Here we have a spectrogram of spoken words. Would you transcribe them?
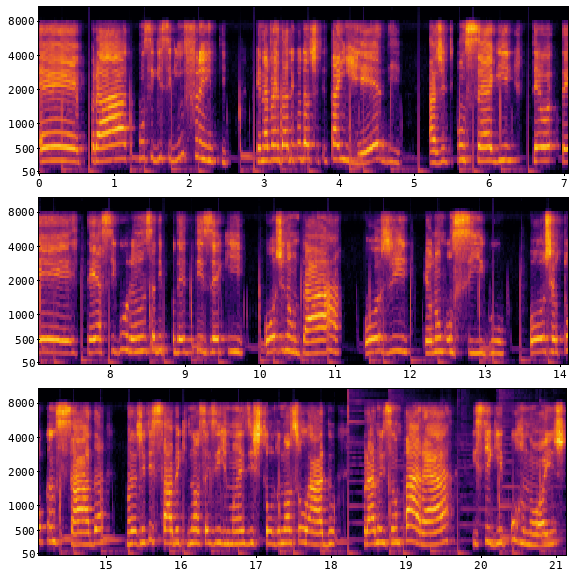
é, para conseguir seguir em frente. Porque, na verdade, quando a gente está em rede, a gente consegue ter, ter, ter a segurança de poder dizer que hoje não dá, hoje eu não consigo, hoje eu estou cansada, mas a gente sabe que nossas irmãs estão do nosso lado para nos amparar e seguir por nós,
